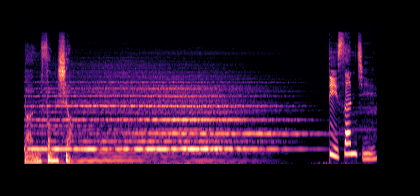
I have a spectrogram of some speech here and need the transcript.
南风向》。第三集，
